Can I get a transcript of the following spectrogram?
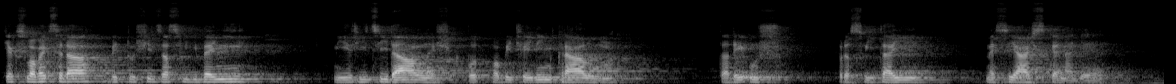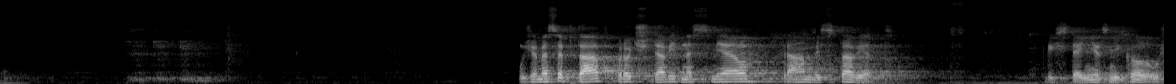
V těch slovech se dá vytušit zaslíbení mířící dál než k obyčejným králům. Tady už prosvítají mesiářské naděje. Můžeme se ptát, proč David nesměl chrám vystavět, když stejně vznikl už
